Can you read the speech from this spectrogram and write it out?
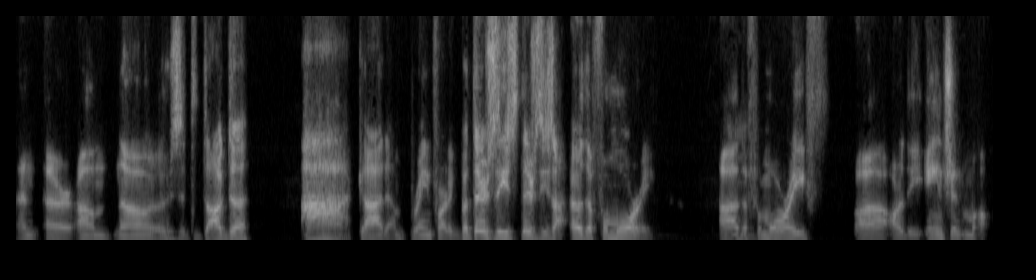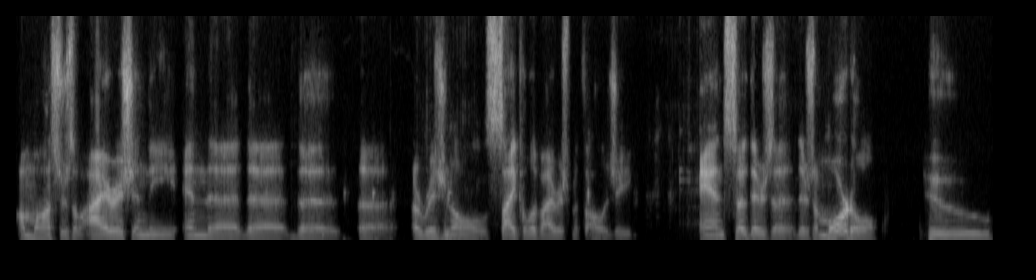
and or um no is it the Dagda? Ah god i'm brain farting. But there's these there's these oh the fomori. Uh the fomori uh are the ancient mo- monsters of irish in the in the the the uh, original cycle of irish mythology. And so there's a there's a mortal who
